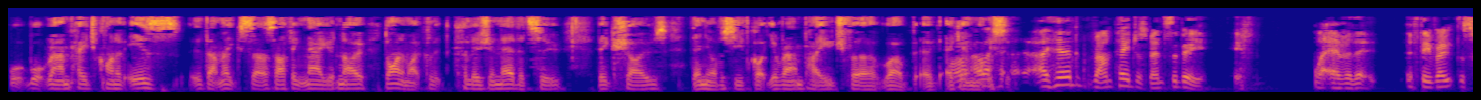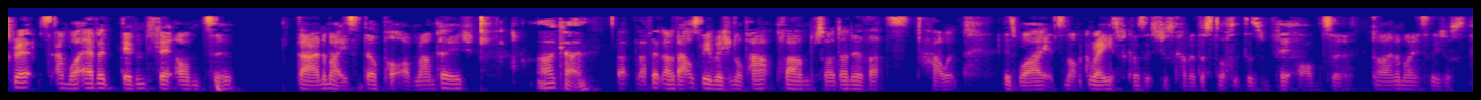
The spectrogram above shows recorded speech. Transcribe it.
what, what Rampage kind of is, if that makes sense. I think now you'd know Dynamite Coll- Collision, they're the two big shows. Then you obviously you've got your Rampage for, well, again, Well, like I, I heard Rampage was meant to be if whatever they if they wrote the script and whatever didn't fit onto Dynamite, they'll put on Rampage. okay. That, I think that was the original plan, so I don't know if that's how it is. Why it's not great because it's just kind of the stuff that doesn't fit onto Dynamite. They just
